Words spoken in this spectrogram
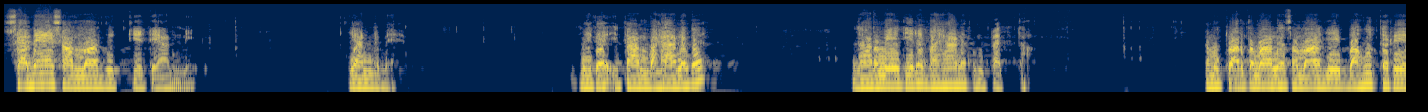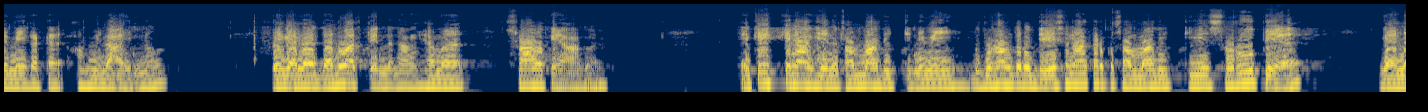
සැබෑ සම්මා දිට්ඨියට යන්නේ? යන්න බෑ. මේක ඊටාම් භයානක ධර්මයේ තියෙන භයානකම පැත්ත. නමුත් වර්තමාන සමාජයේ බහුතරය මේකට අහු වෙලා ඉන්නවා. මේ ගැන දැනුවත් වෙන්න නම් හැම ශ්‍රාවකයාම එක එක්කෙනා කියන සම්මාදිට්ඨි නෙමෙයි බුදුහාමුදුරු දේශනා කරපු සම්මාදිට්ඨියේ ස්වરૂපය ගැන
